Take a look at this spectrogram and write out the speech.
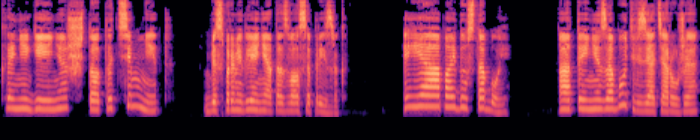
«Княгиня что-то темнит», — без промедления отозвался призрак. «Я пойду с тобой. А ты не забудь взять оружие».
